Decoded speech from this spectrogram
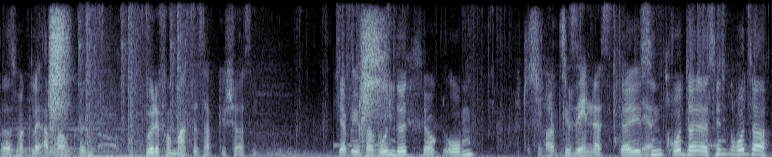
Dass wir gleich abhauen können. Ich wurde vom Markus abgeschossen. Ich habe ihn verwundet, der hockt oben. Das Ich hab gesehen, dass Der ist hinten runter, der ist hinten runter.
